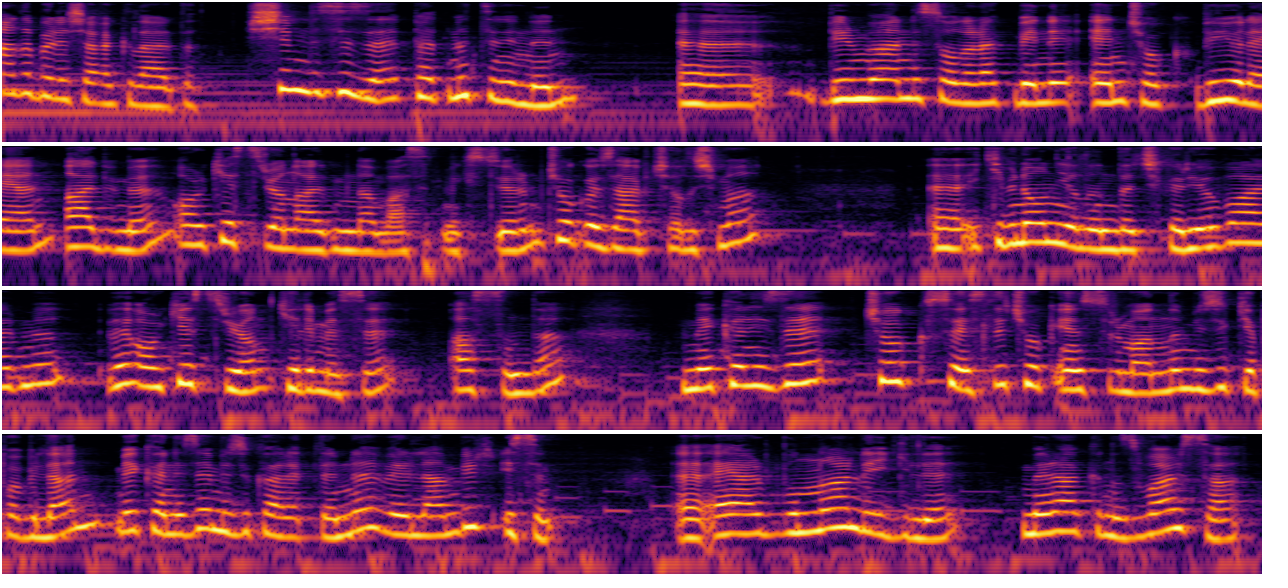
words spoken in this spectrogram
Bunlar da böyle şarkılardı. Şimdi size Pat Metheny'nin e, bir mühendis olarak beni en çok büyüleyen albümü, Orkestrion albümünden bahsetmek istiyorum. Çok özel bir çalışma. E, 2010 yılında çıkarıyor bu albümü ve orkestriyon kelimesi aslında mekanize, çok sesli, çok enstrümanlı müzik yapabilen mekanize müzik aletlerine verilen bir isim. E, eğer bunlarla ilgili merakınız varsa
